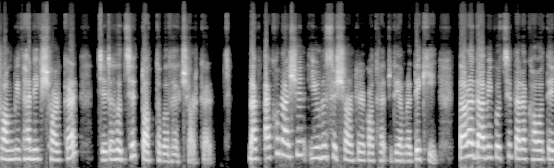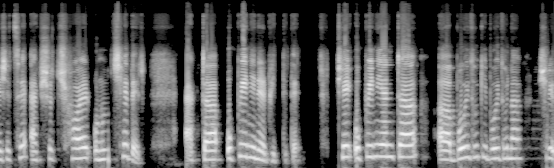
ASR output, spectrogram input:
সাংবিধানিক সরকার, যেটা হচ্ছে তত্ত্বাবধায়ক সরকার। এখন আসেন ইউনুসের সরকারের কথা যদি আমরা দেখি, তারা দাবি করছে তারা ক্ষমতায় এসেছে একশো ছয়ের অনুচ্ছেদের একটা ওপিনিয়নের ভিত্তিতে। সেই ওপিনিয়নটা বৈধ কি বৈধ না, সেই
